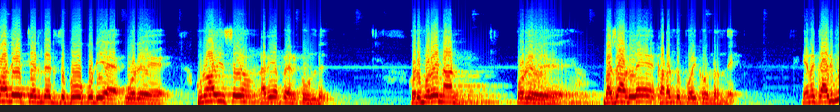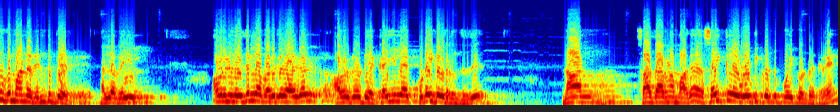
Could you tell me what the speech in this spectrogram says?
பாதையை தேர்ந்தெடுத்து போகக்கூடிய ஒரு குணாதிசயம் நிறைய பேருக்கு உண்டு. ஒரு முறை நான் ஒரு பஜாரில் கடந்து போய் கொண்டிருந்தேன். எனக்கு அறிமுகமான ரெண்டு பேர் நல்ல வெயில். அவர்கள் எதிரில் வருகிறார்கள். அவர்களுடைய கையில் குடைகள் இருந்தது. நான் சாதாரணமாக சைக்கிளை ஓட்டிக்கொண்டு போய் கொண்டிருக்கிறேன்.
